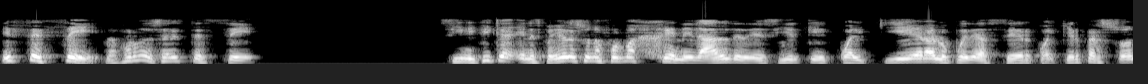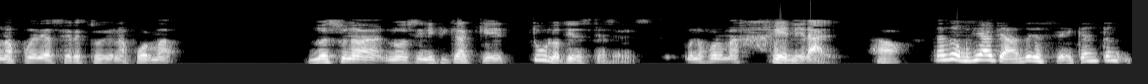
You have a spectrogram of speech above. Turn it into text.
Este se, la forma de usar este se, significa, en español es una forma general de decir que cualquiera lo puede hacer, cualquier persona puede hacer esto de una forma, no es una, no significa que tú lo tienes que hacer, es una forma general. 好，但是我们现在讲的这个谁跟跟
